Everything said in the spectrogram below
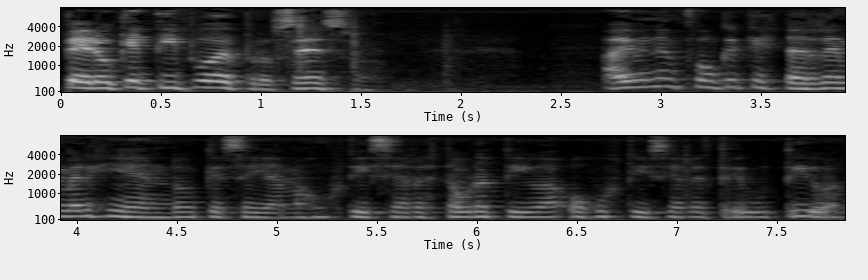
Pero ¿qué tipo de proceso? Hay un enfoque que está reemergiendo que se llama justicia restaurativa o justicia retributiva.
